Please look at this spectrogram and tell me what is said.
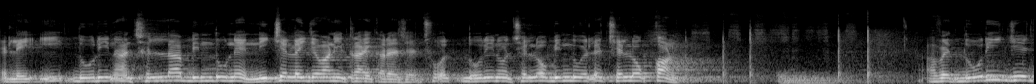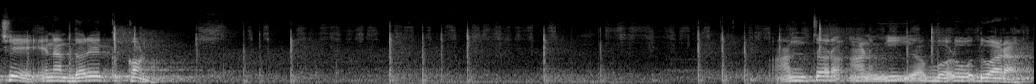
એટલે એ દોરીના છેલ્લા બિંદુને નીચે લઈ જવાની ટ્રાય કરે છે. છો, દોરીનો છેલ્લો બિંદુ એટલે છેલ્લો કણ. હવે દોરી જે છે એના દરેક કણ. આંતર આણવીય બળો દ્વારા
